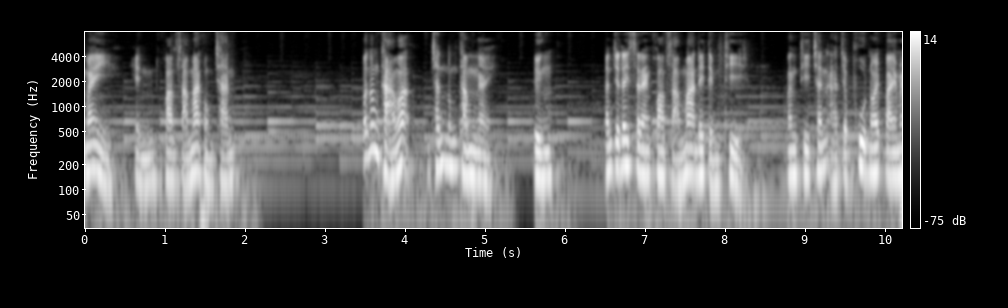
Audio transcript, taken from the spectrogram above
ไม่เห็นความสามารถของฉัน ก็ต้องถามว่าฉันต้องทำไง ถึงฉันจะได้แสดงความสามารถได้เต็มที่ บางทีฉันอาจจะพูดน้อยไปไหม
